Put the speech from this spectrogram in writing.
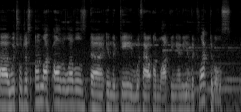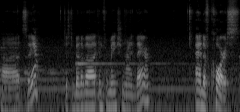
uh, which will just unlock all the levels uh, in the game without unlocking any of the collectibles. Uh, so yeah, just a bit of uh, information right there. And of course,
